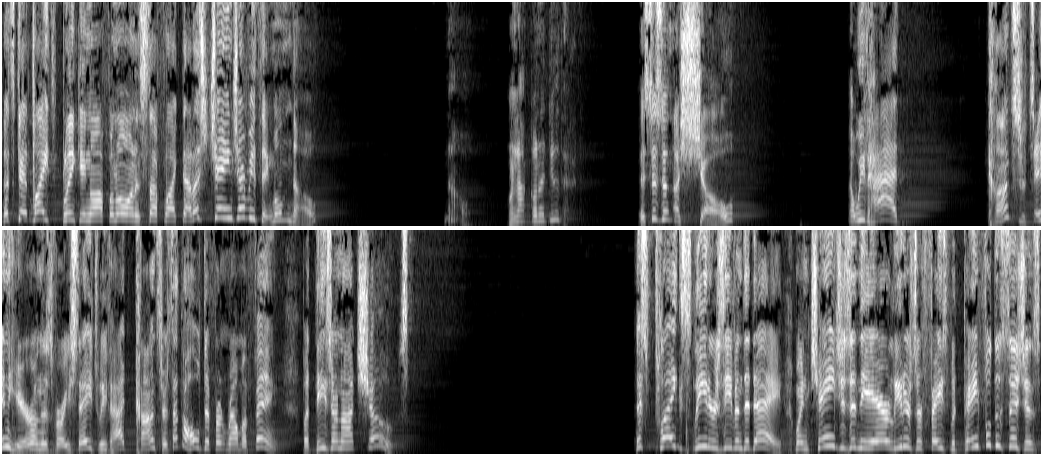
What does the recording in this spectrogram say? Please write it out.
Let's get lights blinking off and on and stuff like that. Let's change everything. Well, no. No. We're not going to do that. This isn't a show. Now, we've had concerts in here on this very stage. We've had concerts. That's a whole different realm of thing. But these are not shows. This plagues leaders even today. When change is in the air, leaders are faced with painful decisions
